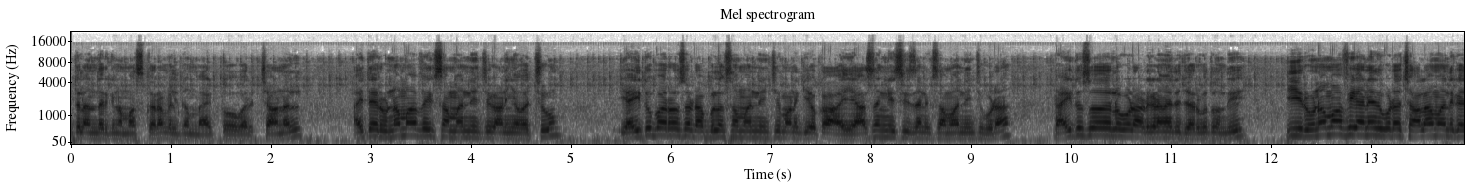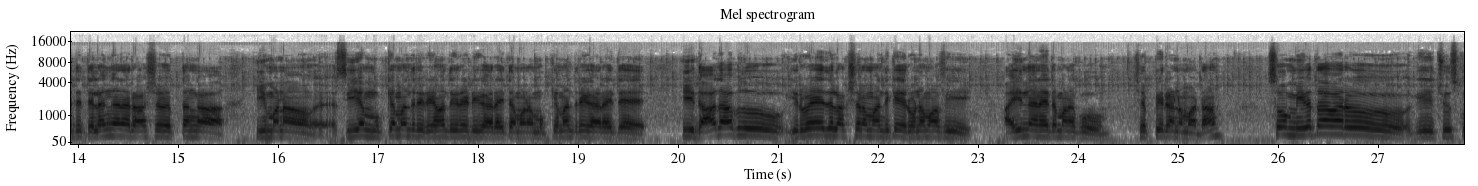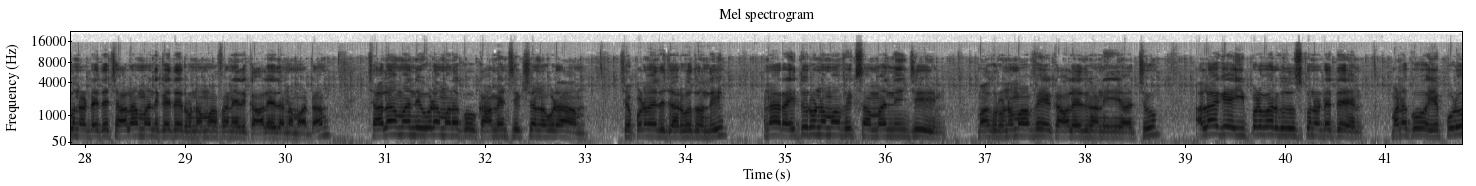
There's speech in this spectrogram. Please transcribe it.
రైతులందరికీ నమస్కారం. Welcome back to our channel. అయితే రుణమాఫీకి సంబంధించి కానివ్వచ్చు రైతు భరోసా డబ్బులకు సంబంధించి మనకి ఒక యాసంగి సీజన్కి సంబంధించి కూడా రైతు సోదరులు కూడా అడగడం అయితే జరుగుతుంది. ఈ రుణమాఫీ అనేది కూడా చాలామందికి అయితే తెలంగాణ రాష్ట్ర వ్యాప్తంగా ఈ మన సీఎం ముఖ్యమంత్రి రేవంత్ రెడ్డి గారు అయితే మన ముఖ్యమంత్రి గారు అయితే ఈ దాదాపు ఇరవై ఐదు లక్షల మందికే రుణమాఫీ అయిందని అయితే మనకు చెప్పారన్నమాట. సో మిగతా వారు ఈ చూసుకున్నట్టయితే చాలామందికి అయితే రుణమాఫీ అనేది కాలేదన్నమాట. చాలామంది కూడా మనకు కామెంట్ సెక్షన్లో కూడా చెప్పడం అయితే జరుగుతుంది. నా రైతు రుణమాఫీకి సంబంధించి మాకు రుణమాఫీ కాలేదు కానీ ఇవ్వచ్చు. అలాగే ఇప్పటి వరకు చూసుకున్నట్టయితే మనకు ఎప్పుడు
